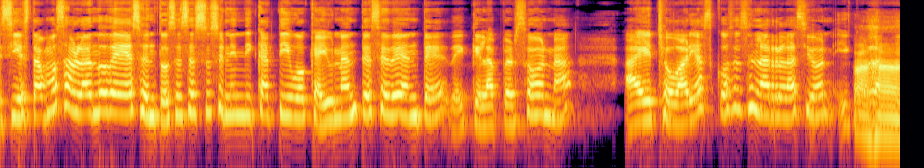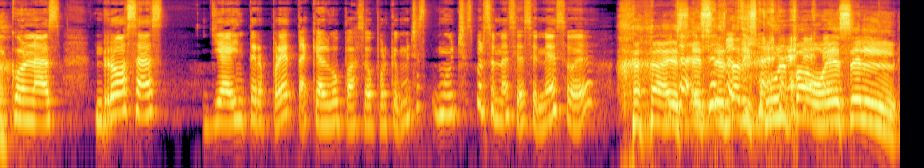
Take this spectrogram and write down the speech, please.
Si estamos hablando de eso, entonces eso es un indicativo que hay un antecedente de que la persona ha hecho varias cosas en la relación y y con las rosas ya interpreta que algo pasó, porque muchas, muchas personas se hacen eso, ¿eh? es, es, la disculpa o es el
